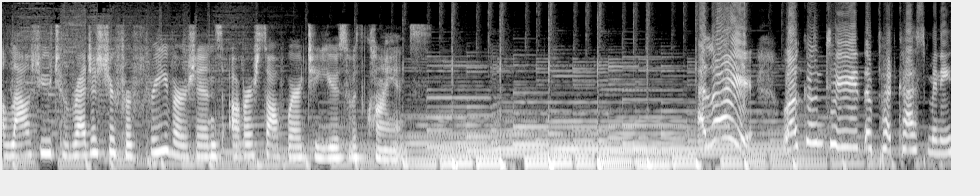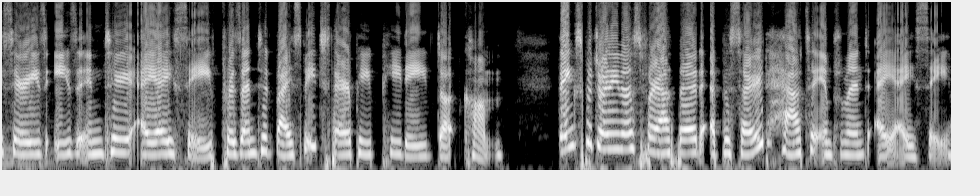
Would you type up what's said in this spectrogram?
allows you to register for free versions of our software to use with clients. Welcome to the podcast mini series Ease Into AAC, presented by SpeechTherapyPD.com. Thanks for joining us for our third episode, How to Implement AAC.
